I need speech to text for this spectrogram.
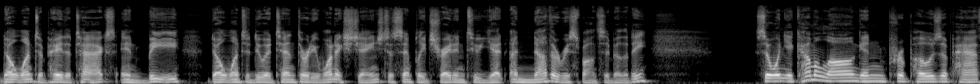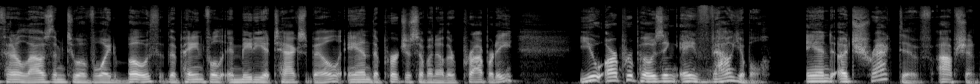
don't want to pay the tax, and B. don't want to do a 1031 exchange to simply trade into yet another responsibility. So when you come along and propose a path that allows them to avoid both the painful immediate tax bill and the purchase of another property, you are proposing a valuable and attractive option.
